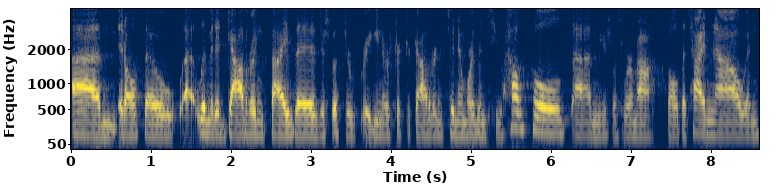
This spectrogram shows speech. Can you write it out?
Um, it also uh, limited gathering sizes. You're supposed to, you know, restrict your gatherings to no more than two households. Um, you're supposed to wear masks all the time now, and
